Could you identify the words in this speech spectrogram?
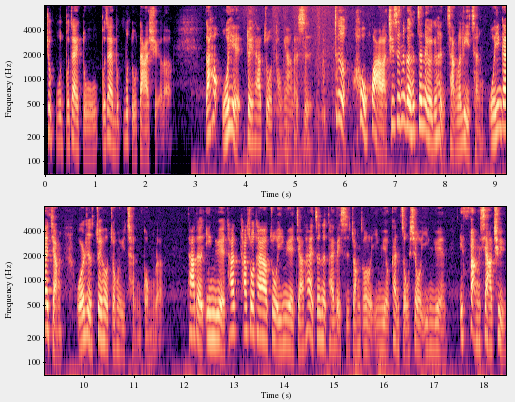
就不不再读，不再不不读大学了，然后我也对他做同样的事。这个后话了，其实那个真的有一个很长的历程，我应该讲。我儿子最后终于成功了，他的音乐，他他说他要做音乐家，他也真的台北时装周的音乐，看走秀音乐一放下去，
